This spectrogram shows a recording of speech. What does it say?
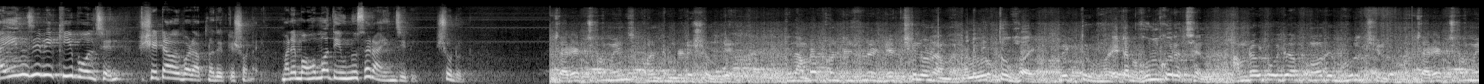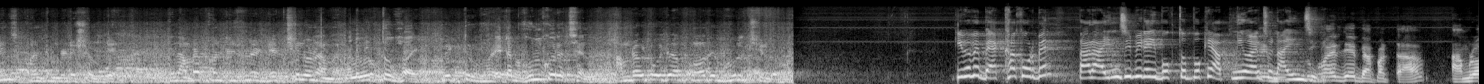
আইনজীবী কি বলছেন সেটাও এবার আপনাদেরকে শোনাই। মানে মোহাম্মদ ইউনুসের আইনজীবী, শুনুন। চারের ছ মিনস কন্টেম্পলেশন ডেথ কিন্তু আমরা কন্টেম্পলেশন ডেথ ছিল না আমার। মানে মৃত্যু ভয়। মৃত্যুর ভয়। এটা ভুল করেছেন। আমরা ওইটা ওইটা আমাদের ভুল ছিল। চারের ছ মিনস কন্টেম্পলেশন ডেথ কিন্তু আমরা কন্টেম্পলেশন ডেথ ছিল না আমার। মানে মৃত্যু ভয়। মৃত্যুর ভয়। এটা ভুল করেছেন। আমরা ওইটা ওইটা আমাদের ভুল ছিল। কীভাবে ব্যাখ্যা করবেন? তার আইনজীবীর এই বক্তব্যকে আপনিও একজন আইনজীবী। ভয়ের যে ব্যাপারটা আমরা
